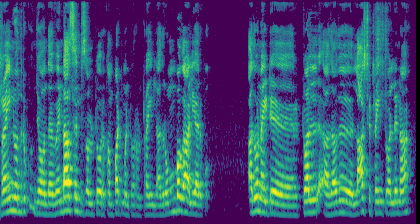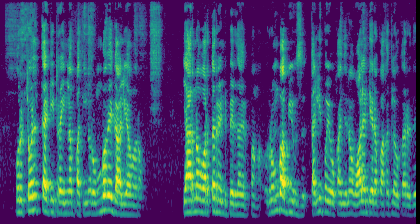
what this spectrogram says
ட்ரெயின் வந்துட்டு கொஞ்சம் அந்த வெண்டாஸ்ன்னு சொல்லிட்டு ஒரு கம்பார்ட்மெண்ட் வரும் ட்ரெயினில் அது ரொம்ப காலியாக இருக்கும். அதுவும் நைட்டு டுவெல் அதாவது லாஸ்ட் ட்ரெயின் டுவெல்னா ஒரு டுவெல் தேர்ட்டி ட்ரெயின்லாம் பார்த்தீங்கன்னா ரொம்பவே காலியாக வரும். யாருன்னா ஒருத்தர் ரெண்டு பேர் தான் இருப்பாங்க. ரொம்ப அப்யூஸ் தள்ளி போய் உட்காந்துன்னா வாலண்டியராக பக்கத்தில் உட்காருது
